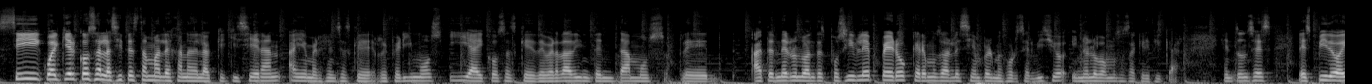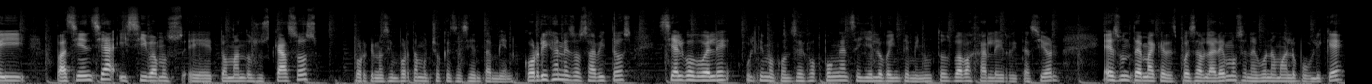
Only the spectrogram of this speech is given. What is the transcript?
Sí, cualquier cosa, la cita está más lejana de la que quisieran. Hay emergencias que referimos y hay cosas que de verdad intentamos eh, atenderlos lo antes posible, pero queremos darles siempre el mejor servicio y no lo vamos a sacrificar. Entonces, les pido ahí paciencia y sí vamos eh, tomando sus casos. Porque nos importa mucho que se sientan bien. Corrijan esos hábitos. Si algo duele, último consejo, pónganse hielo 20 minutos, va a bajar la irritación. Es un tema que después hablaremos, en alguna más lo publiqué,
